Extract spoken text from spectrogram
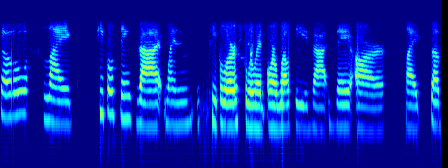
so like people think that when people are affluent or wealthy that they are like sub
